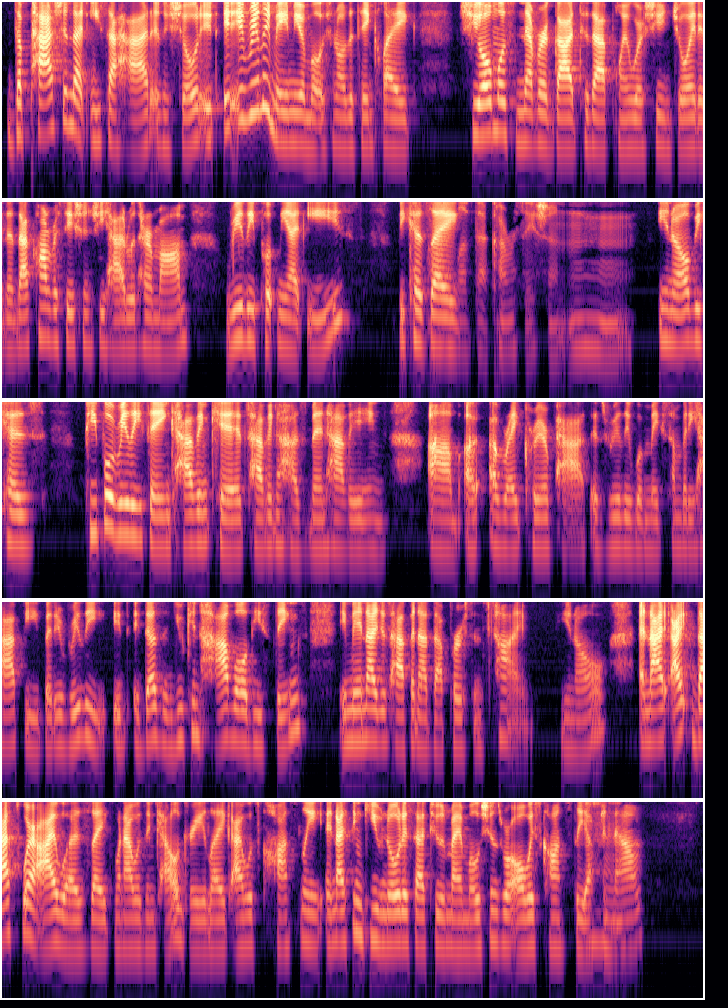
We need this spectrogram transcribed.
the passion that issa had and it showed it, it, it really made me emotional to think like she almost never got to that point where she enjoyed it and that conversation she had with her mom really put me at ease because like I love that conversation. Mm-hmm. you know because people really think having kids having a husband having um, a, a, right career path is really what makes somebody happy but it really it, it doesn't you can have all these things it may not just happen at that person's time you know and I, I that's where i was like when i was in calgary like i was constantly and i think you noticed that too and my emotions were always constantly up mm-hmm. and down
